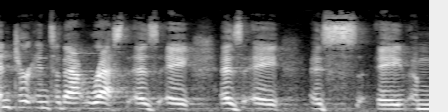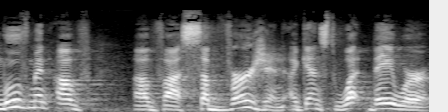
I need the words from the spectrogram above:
enter into that rest as a, as a, as a, a movement of of uh, subversion against what they were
